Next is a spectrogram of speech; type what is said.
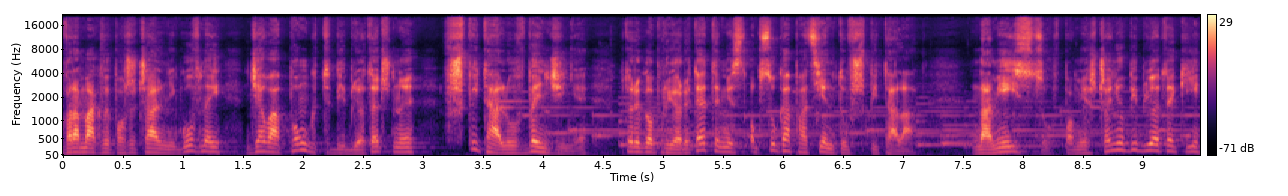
W ramach wypożyczalni głównej działa punkt biblioteczny w szpitalu w Będzinie, którego priorytetem jest obsługa pacjentów szpitala na miejscu w pomieszczeniu biblioteki,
